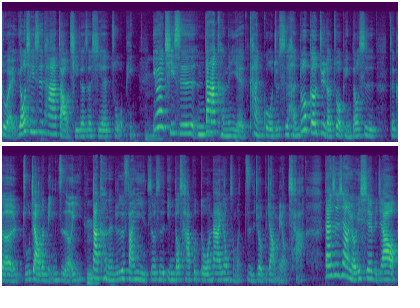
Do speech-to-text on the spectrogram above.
对，尤其是他早期的这些作品，因为其实嗯，大家可能也看过，就是很多歌剧的作品都是这个主角的名字而已，那可能就是翻译就是音都差不多，那用什么字就比较没有差。但是像有一些比较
